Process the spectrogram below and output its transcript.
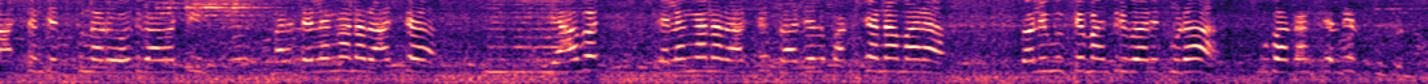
రాష్ట్రం తెచ్చుకున్న రోజు కాబట్టి మన తెలంగాణ రాష్ట్ర యావత్ తెలంగాణ రాష్ట్ర ప్రజల పక్షాన మన తొలి ముఖ్యమంత్రి వారికి కూడా శుభాకాంక్షలు తెలుపుకుంటున్నాం.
